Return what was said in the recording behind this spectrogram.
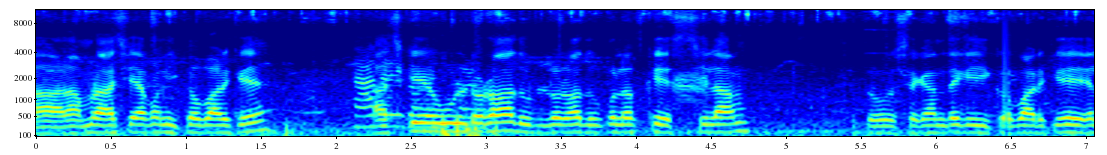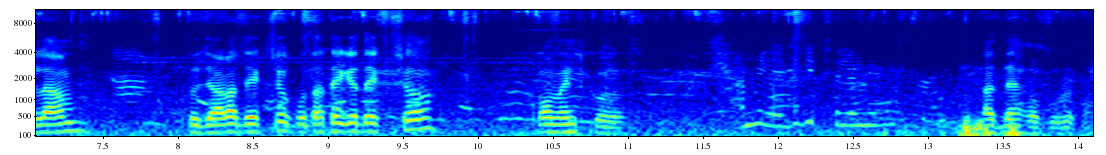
আর আমরা আছি এখন ইকো পার্কে আজকে উল্টো রথ উল্টো রথ উপলক্ষে এসেছিলাম। তো সেখান থেকে ইকো পার্কে এলাম। তো যারা দেখছ কোথা থেকে দেখছ কমেন্ট করো। আর দেখো পুরোটা।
